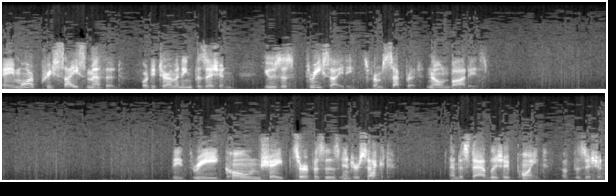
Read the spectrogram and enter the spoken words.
A more precise method for determining position uses three sightings from separate known bodies. The three cone shaped surfaces intersect and establish a point of position.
